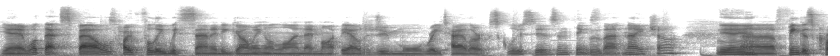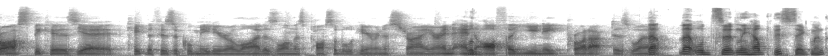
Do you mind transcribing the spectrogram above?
yeah, what that spells, hopefully with Sanity going online, they might be able to do more retailer exclusives and things of that nature. Yeah, yeah. Uh, fingers crossed, because yeah, keep the physical media alive as long as possible here in Australia, and and Well- offer unique product as well. that that would certainly help this segment.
